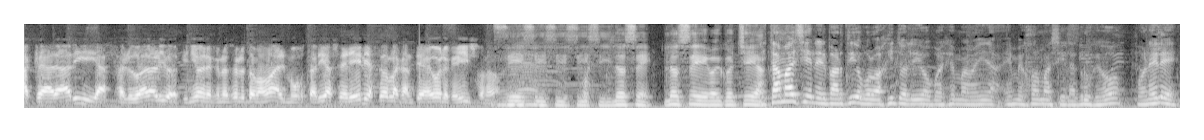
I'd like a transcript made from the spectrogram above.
Aclarar y a saludar a Liver Quiñones, que no se lo toma mal. Me gustaría ser él y hacer la cantidad de goles que hizo, ¿no? Sí, sí, sí, sí, sí, lo sé, lo sé, Goicochea. Está mal si en el partido por bajito le digo, por ejemplo, a Medina, es mejor más si la cruz que vos. Ponele.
